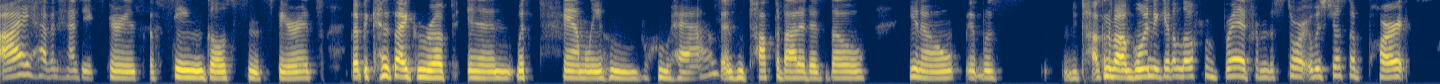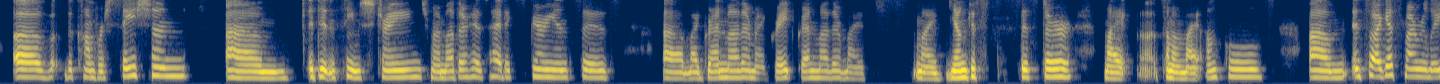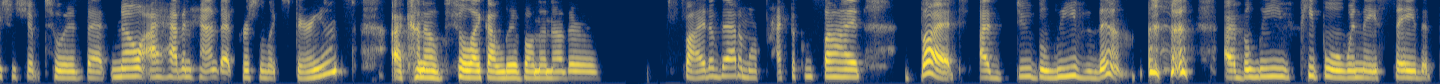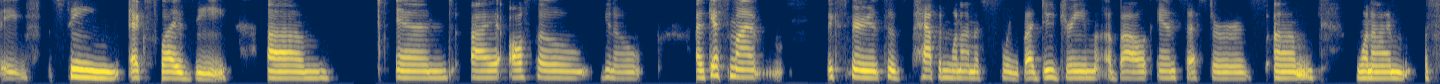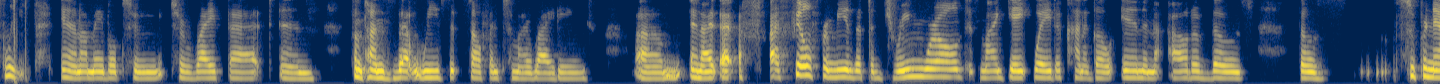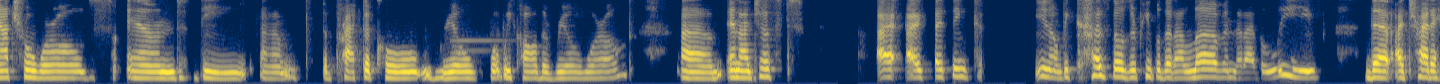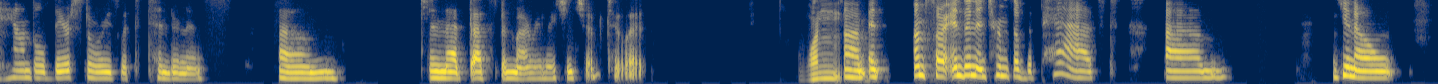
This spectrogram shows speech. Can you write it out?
I haven't had the experience of seeing ghosts and spirits, but because I grew up in with family who who have and who talked about it as though you know it was you talking about going to get a loaf of bread from the store. It was just a part of the conversation. Um, it didn't seem strange. My mother has had experiences. Uh, my grandmother, my great grandmother, my my youngest sister, my uh, some of my uncles. Um, and so I guess my relationship to it is that no, I haven't had that personal experience. I kind of feel like I live on another side of that, a more practical side. But I do believe them. I believe people when they say that they've seen XYZ. Um, and I also, you know, I guess my experiences happen when I'm asleep. I do dream about ancestors um, when I'm asleep, and I'm able to to write that. And sometimes that weaves itself into my writing um, and I, I, I, feel for me that the dream world is my gateway to kind of go in and out of those those supernatural worlds and the um, the practical real what we call the real world um, and i just I, I i think you know because those are people that i love and that i believe that i try to handle their stories with tenderness um, and that that's been my relationship to it. One um, and i'm sorry and then in terms of the past um, you know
